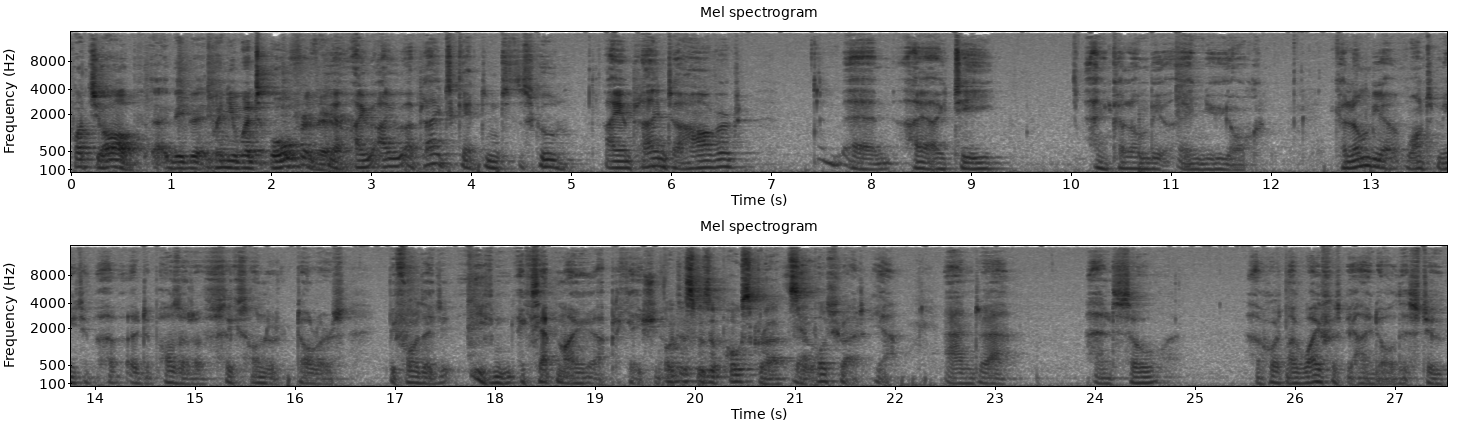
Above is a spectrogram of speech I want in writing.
what job? Uh, when you went over there? Yeah, I, I applied to get into the school. I applied to Harvard, um, IIT, and Columbia in New York. Columbia wanted me to have a deposit of six hundred dollars before they even accept my application. Oh, this was a postgrad. So. Yeah, postgrad. Yeah, and uh, and so of course, my wife was behind all this too.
